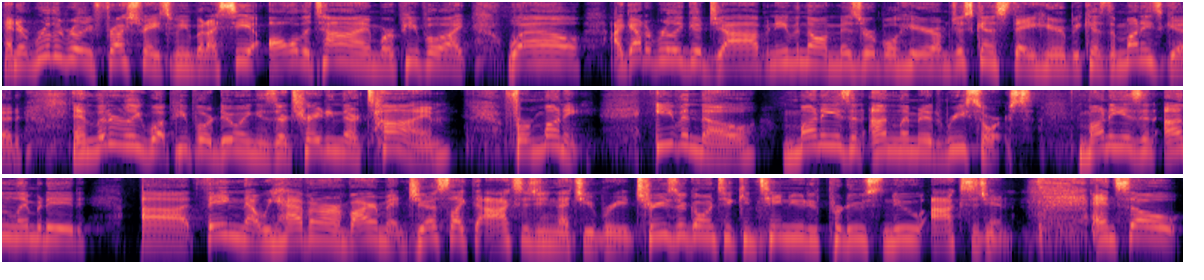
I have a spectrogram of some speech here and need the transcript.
And it really, really frustrates me, but I see it all the time where people are like, well, I got a really good job. And even though I'm miserable here, I'm just going to stay here because the money's good. And literally what people are doing is they're trading their time for money, even though money is an unlimited resource. Money is an unlimited uh, thing that we have in our environment, just like the oxygen that you breathe. Trees are going to continue to produce new oxygen. And so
